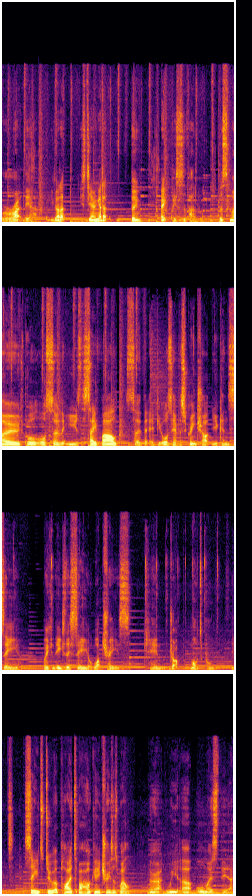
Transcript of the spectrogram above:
right there. You got it? You're staring at it? Boom eight pieces of hardwood. This mode will also let you use the save file so that if you also have a screenshot you can see or you can easily see what trees can drop multiple seeds. Seeds do apply to mahogany trees as well. All right we are almost there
